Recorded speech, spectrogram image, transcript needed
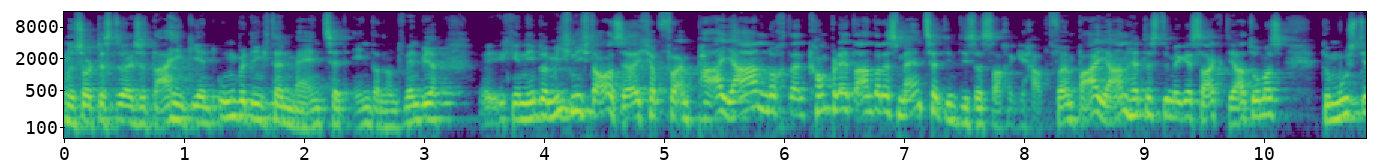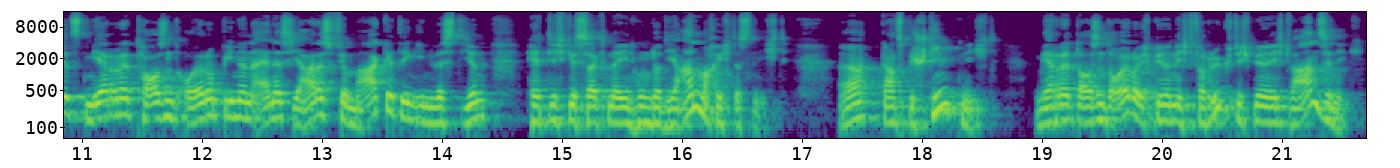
Du solltest also dahingehend unbedingt dein Mindset ändern. Und wenn wir, ich nehme da mich nicht aus, ja, ich habe vor ein paar Jahren noch ein komplett anderes Mindset in dieser Sache gehabt. Vor ein paar Jahren hättest du mir gesagt, ja Thomas, du musst jetzt mehrere tausend Euro binnen eines Jahres für Marketing investieren. Hätte ich gesagt, na in 100 Jahren mache ich das nicht. Ja, ganz bestimmt nicht. Mehrere tausend Euro, ich bin ja nicht verrückt, ich bin ja nicht wahnsinnig.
